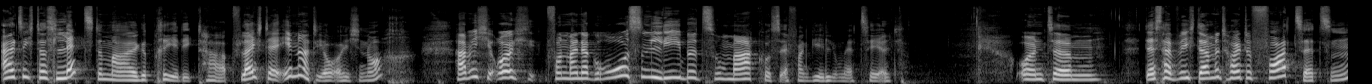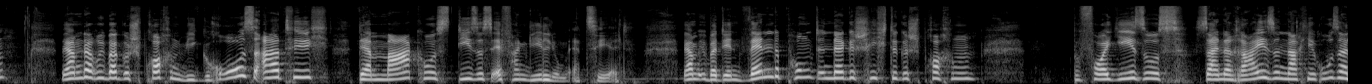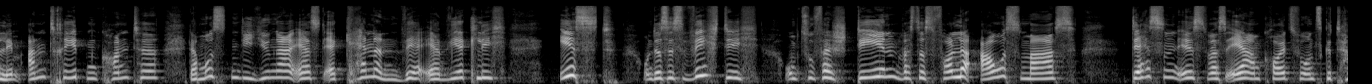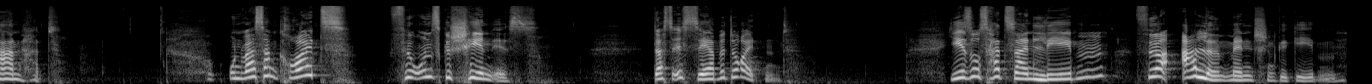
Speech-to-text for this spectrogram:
als ich das letzte Mal gepredigt habe, vielleicht erinnert ihr euch noch, habe ich euch von meiner großen Liebe zum Markus-Evangelium erzählt. Und ähm, deshalb will ich damit heute fortsetzen. Wir haben darüber gesprochen, wie großartig der Markus dieses Evangelium erzählt. Wir haben über den Wendepunkt in der Geschichte gesprochen, bevor Jesus seine Reise nach Jerusalem antreten konnte, da mussten die Jünger erst erkennen, wer er wirklich ist. Und das ist wichtig, um zu verstehen, was das volle Ausmaß dessen ist, was er am Kreuz für uns getan hat. Und was am Kreuz für uns geschehen ist, das ist sehr bedeutend. Jesus hat sein Leben für alle Menschen gegeben.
